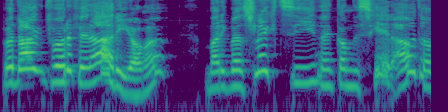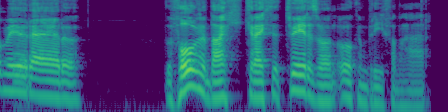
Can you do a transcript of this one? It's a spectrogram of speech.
Bedankt voor de Ferrari, jongen. Maar ik ben slechtziend en kan dus geen auto meer rijden. De volgende dag krijgt de tweede zoon ook een brief van haar.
